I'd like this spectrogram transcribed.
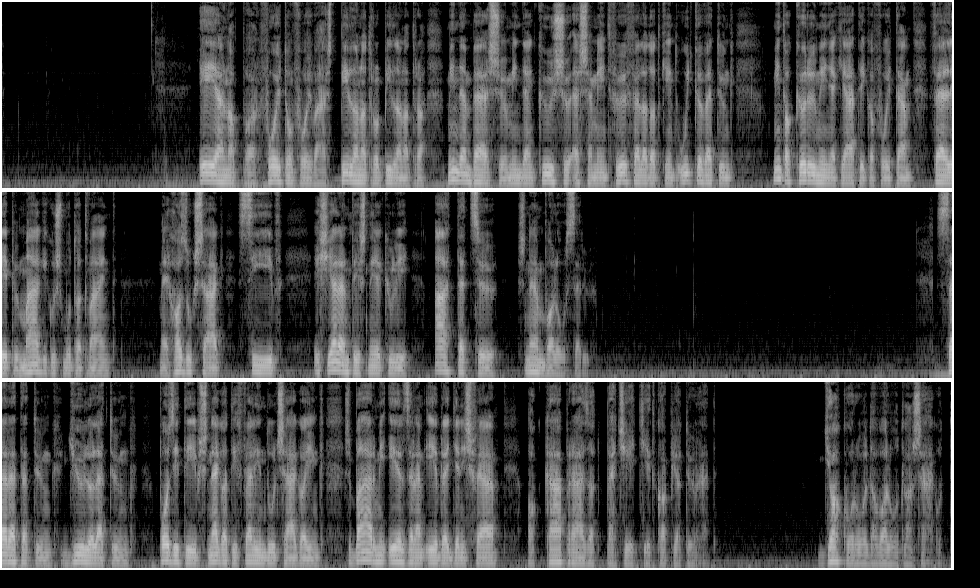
Éjjel-nappal, folyton folyvást, pillanatról pillanatra, minden belső, minden külső eseményt fő feladatként úgy követünk, mint a körülmények játéka folytán fellépő mágikus mutatványt, mely hazugság, szív és jelentés nélküli, áttetsző és nem valószerű. Szeretetünk, gyűlöletünk, pozitív s negatív felindultságaink, s bármi érzelem ébredjen is fel, a káprázat pecsétjét kapja tőled. Gyakorold a valótlanságot.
